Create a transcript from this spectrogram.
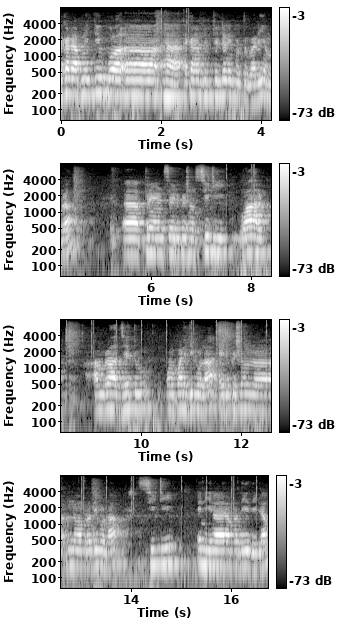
এখানে আপনি কিউ হ্যাঁ এখানে আপনি ফিল্টারিং করতে পারি আমরা ফ্রেন্ডস এডুকেশন সিটি ওয়ার্ক আমরা যেহেতু কোম্পানি দিব না এডুকেশন আমরা দিব না সিটি এনিহার আমরা দিয়ে দিলাম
